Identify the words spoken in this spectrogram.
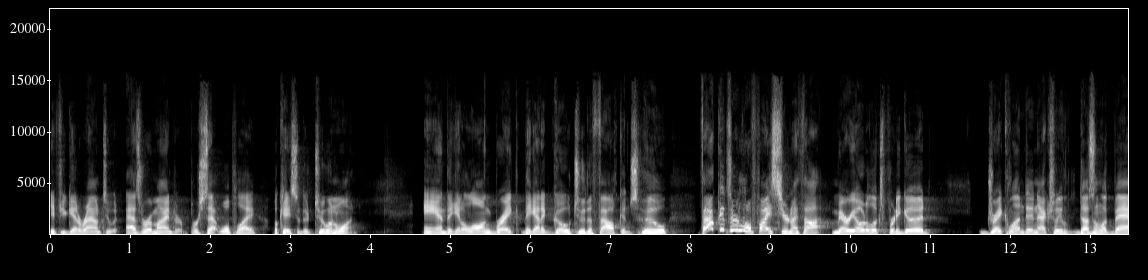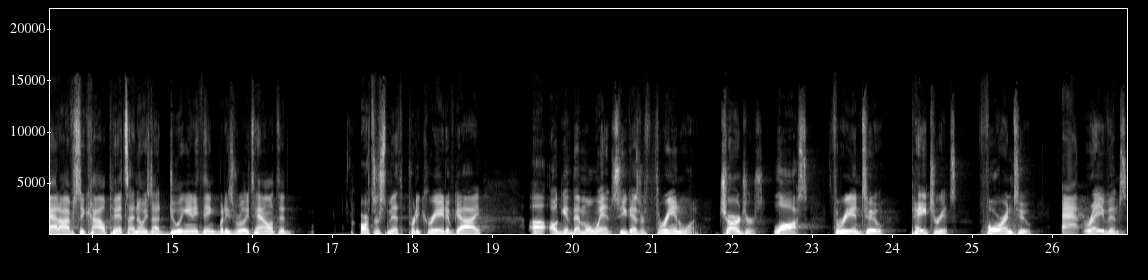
if you get around to it. As a reminder, Brissett will play. Okay, so they're two and one and they get a long break. They got to go to the Falcons, who Falcons are a little feistier than I thought. Mariota looks pretty good. Drake London actually doesn't look bad. Obviously, Kyle Pitts, I know he's not doing anything, but he's really talented. Arthur Smith, pretty creative guy. Uh, I'll give them a win. So you guys are three and one. Chargers, loss, three and two. Patriots, four and two. At Ravens,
